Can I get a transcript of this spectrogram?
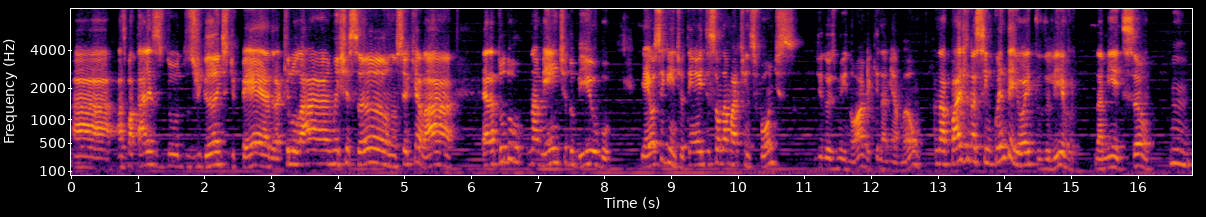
a, as batalhas do, dos gigantes de pedra, aquilo lá é uma exceção, não sei o que lá, era tudo na mente do Bilbo. E aí é o seguinte, eu tenho a edição da Martins Fontes, de 2009, aqui na minha mão. Na página 58 do livro, na minha edição, hum.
